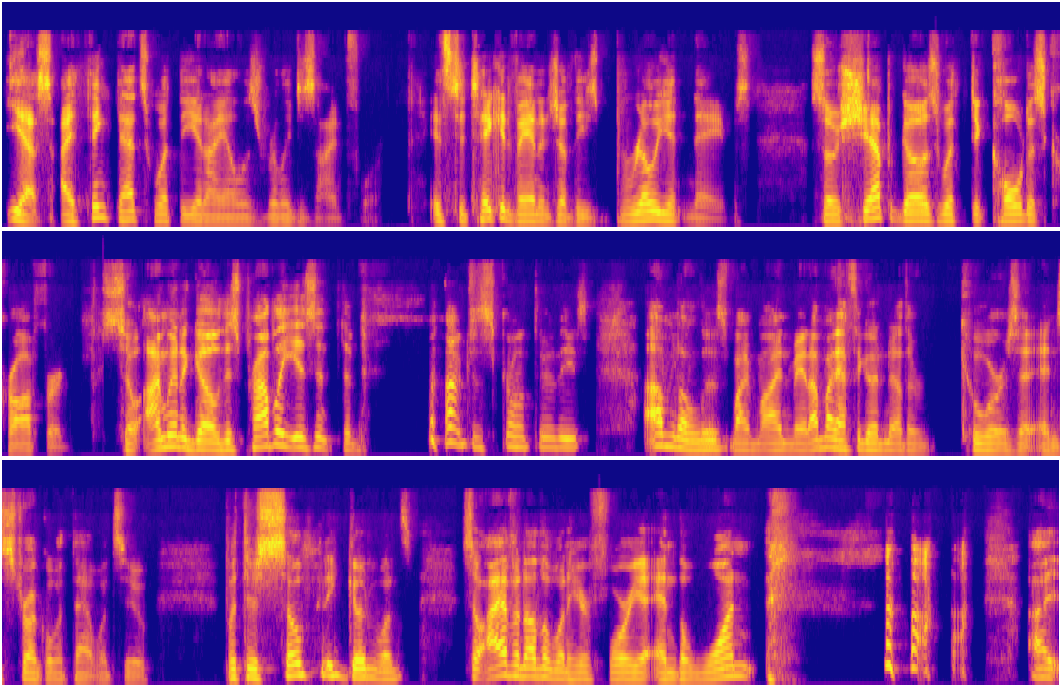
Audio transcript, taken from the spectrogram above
yes, I think that's what the NIL is really designed for. It's to take advantage of these brilliant names. So Schepp goes with DeColdest Crawford. So I'm going to go. This probably isn't the I'm just scrolling through these. I'm gonna lose my mind, man. I might have to go to another Coors and struggle with that one too. But there's so many good ones. So I have another one here for you, and the one I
